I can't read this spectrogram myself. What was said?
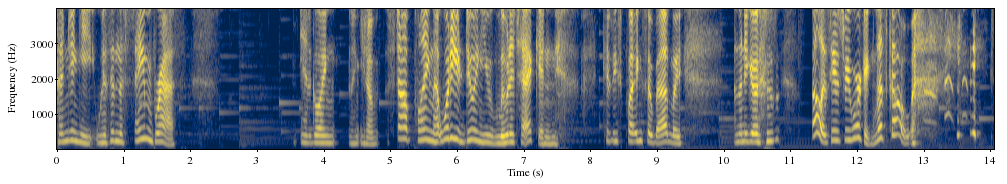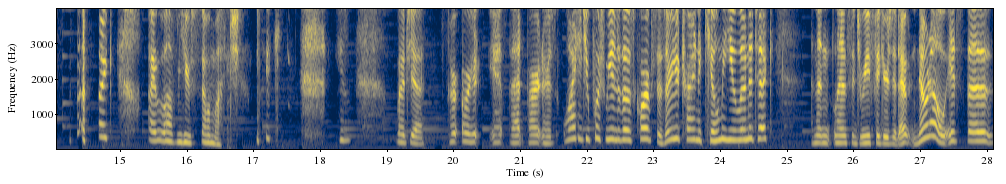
Lan Jingyi, within the same breath, is going, you know, stop playing that. What are you doing, you lunatic? And because he's playing so badly, and then he goes, well, it seems to be working. Let's go. like, I love you so much. like, but yeah. Or, or yeah, that part is, why did you push me into those corpses? Are you trying to kill me, you lunatic? And then Lance Dre figures it out. No, no, it's the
